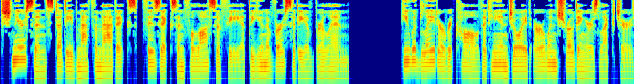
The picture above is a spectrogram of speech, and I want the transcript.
Schneerson studied mathematics, physics and philosophy at the University of Berlin. He would later recall that he enjoyed Erwin Schrödinger's lectures.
